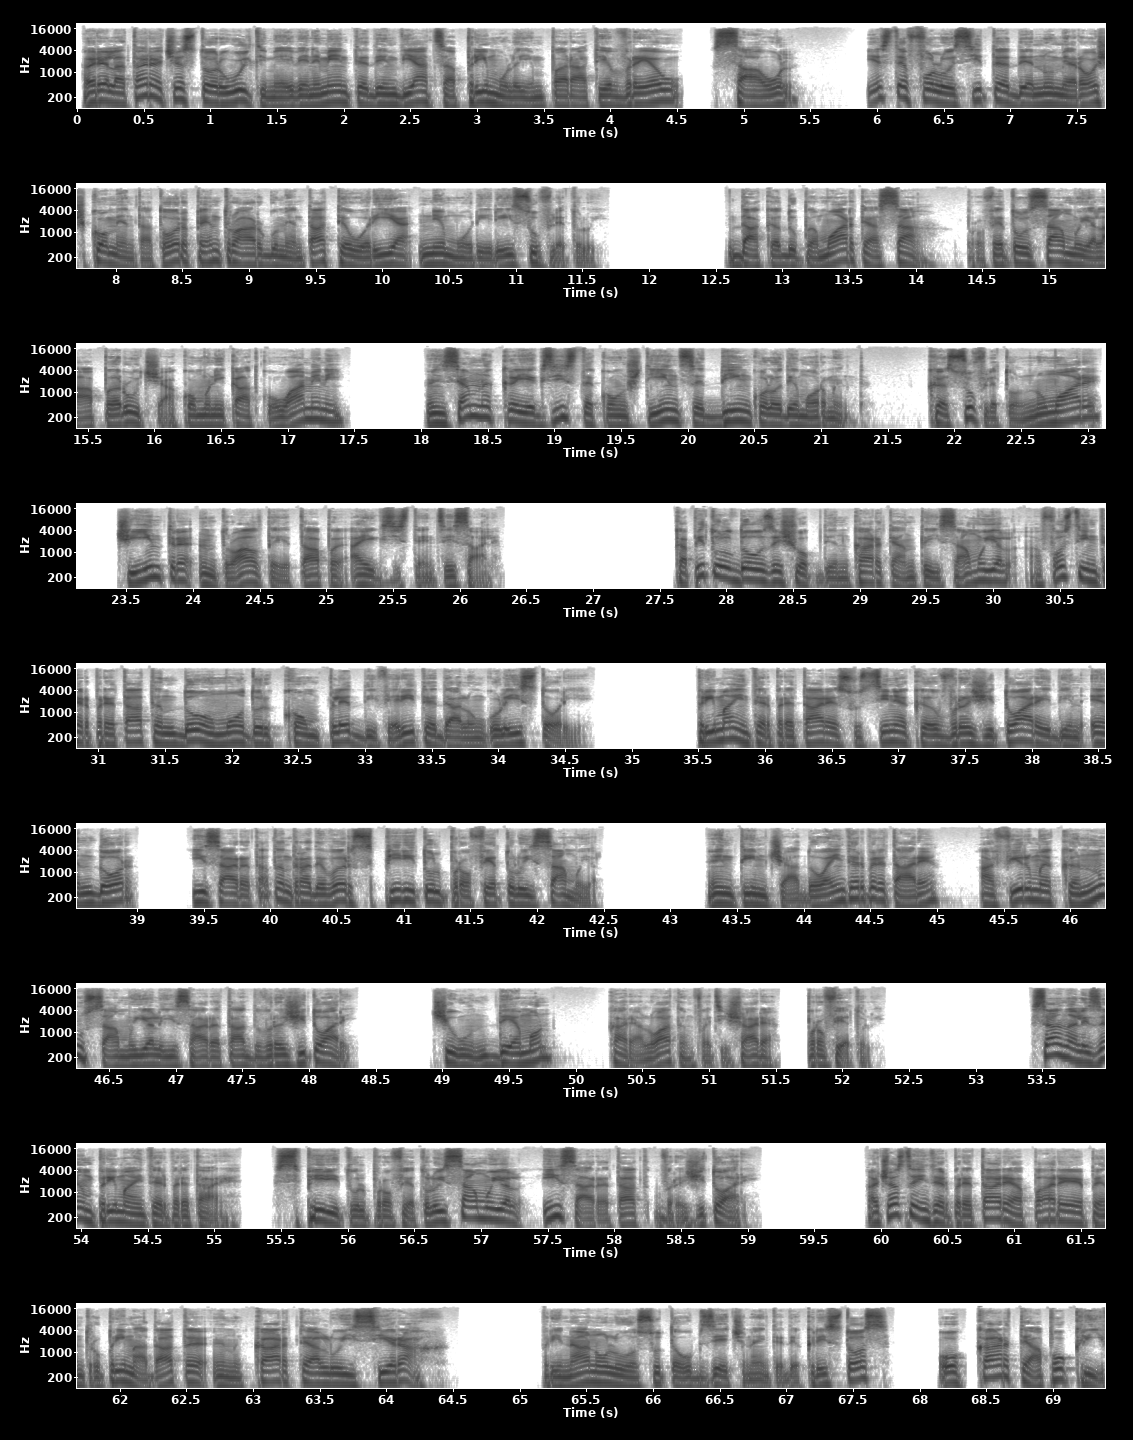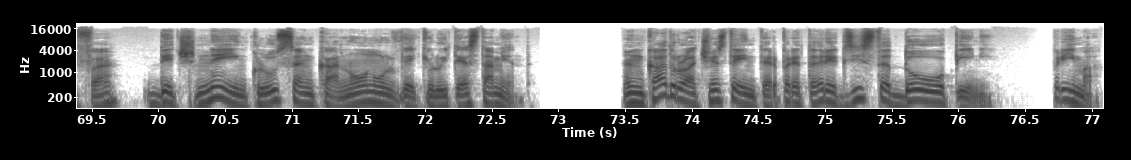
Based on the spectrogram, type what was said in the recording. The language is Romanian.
Relatarea acestor ultime evenimente din viața primului împărat evreu, Saul, este folosită de numeroși comentatori pentru a argumenta teoria nemuririi sufletului. Dacă după moartea sa, profetul Samuel a apărut și a comunicat cu oamenii, înseamnă că există conștiință dincolo de mormânt că sufletul nu moare, ci intră într-o altă etapă a existenței sale. Capitolul 28 din Cartea 1 Samuel a fost interpretat în două moduri complet diferite de-a lungul istoriei. Prima interpretare susține că vrăjitoarei din Endor i s-a arătat într-adevăr spiritul profetului Samuel, în timp ce a doua interpretare afirmă că nu Samuel i s-a arătat vrăjitoarei, ci un demon care a luat înfățișarea profetului. Să analizăm prima interpretare. Spiritul profetului Samuel i s-a arătat vrăjitoare. Această interpretare apare pentru prima dată în cartea lui Sirach, prin anul 180 înainte de Hristos, o carte apocrifă, deci neinclusă în canonul Vechiului Testament. În cadrul acestei interpretări există două opinii. Prima,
